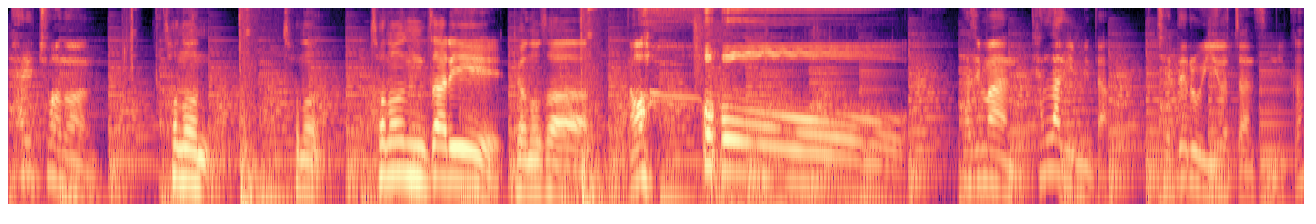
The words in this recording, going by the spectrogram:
8,000원. 천원 천원 천원짜리 변호사. 어호호 하지만 탈락입니다. 제대로 이었지 않습니까?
